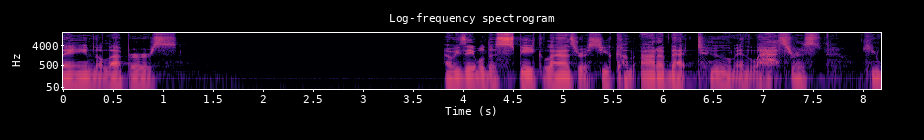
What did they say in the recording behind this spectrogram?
lame, the lepers. I was able to speak, Lazarus, you come out of that tomb. And Lazarus, he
